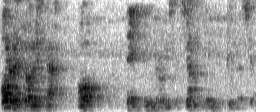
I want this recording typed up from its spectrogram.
o retórica o de improvisación, de inspiración.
